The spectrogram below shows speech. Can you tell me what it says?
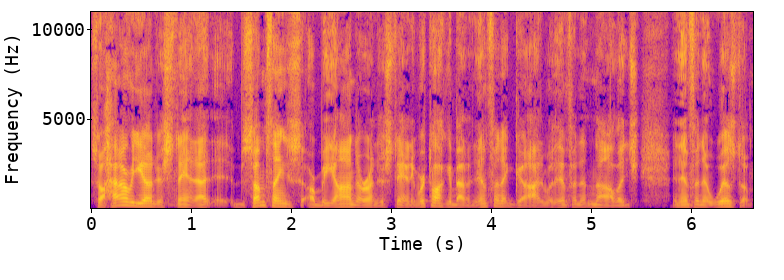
so, however you understand, uh, some things are beyond our understanding. We're talking about an infinite God with infinite knowledge and infinite wisdom.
